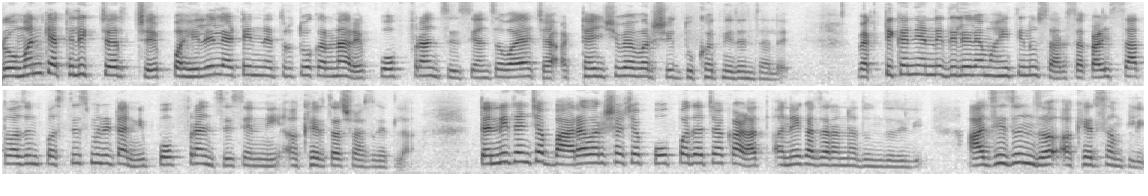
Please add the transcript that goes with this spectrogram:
रोमन कॅथलिक चर्चचे पहिले लॅटिन नेतृत्व करणारे पोप फ्रान्सिस यांचं वयाच्या अठ्ठ्याऐंशीव्या वर्षी दुःखद निधन झालंय. वॅक्टिकन यांनी दिलेल्या माहितीनुसार सकाळी सात वाजून पस्तीस मिनिटांनी पोप फ्रान्सिस यांनी अखेरचा श्वास घेतला. त्यांनी त्यांच्या बारा वर्षाच्या पोप पदाच्या काळात अनेक आजारांना झुंज दिली. आज ही झुंज अखेर संपली.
